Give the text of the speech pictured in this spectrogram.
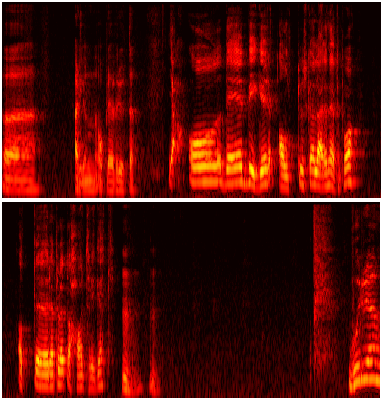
uh, elgen opplever ute. Ja, og det bygger alt du skal lære den etterpå. At uh, rett og slett har trygghet. Hvor eh,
